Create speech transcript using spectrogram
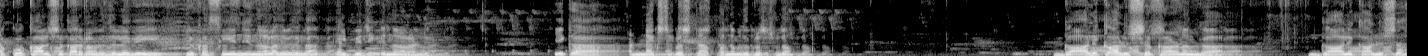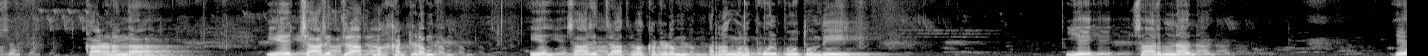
తక్కువ కాలుష్య కారకాలు వెదలేవి ఈ యొక్క సిఎన్జి ఇంధనాలు అదేవిధంగా ఎల్పిజి ఇంధనాలు అండి ఇక నెక్స్ట్ ప్రశ్న పంతొమ్మిది ప్రశ్న చూద్దాం. గాలి కాలుష్య కారణంగా గాలి కాలుష్య కారణంగా ఏ చారిత్రాత్మక కట్టడం ఏ చారిత్రాత్మక కట్టడం రంగును కోల్పోతుంది? A Charminar A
